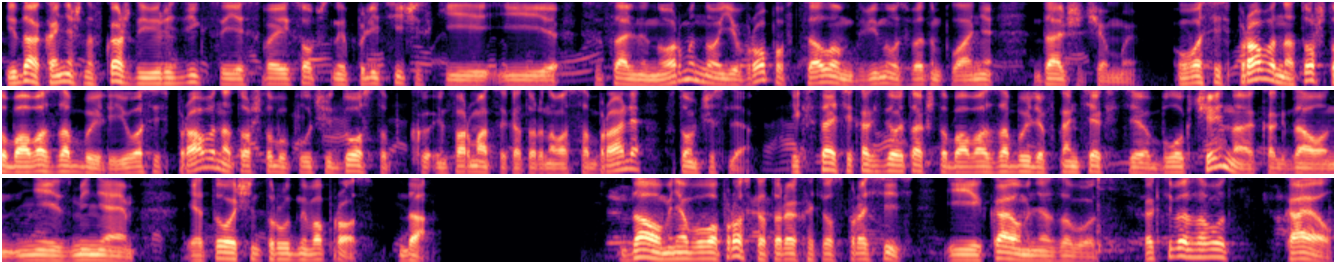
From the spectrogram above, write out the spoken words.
И да, конечно, в каждой юрисдикции есть свои собственные политические и социальные нормы, но Европа в целом двинулась в этом плане дальше, чем мы. У вас есть право на то, чтобы о вас забыли, и у вас есть право на то, чтобы получить доступ к информации, которую на вас собрали, в том числе. И, кстати, как сделать так, чтобы о вас забыли в контексте блокчейна, когда он не изменяем, это очень трудный вопрос. Да. Да, у меня был вопрос, который я хотел спросить, и Кайл меня зовут. Как тебя зовут? Кайл.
